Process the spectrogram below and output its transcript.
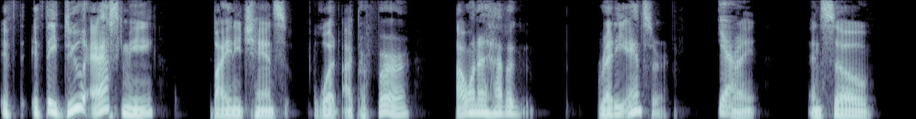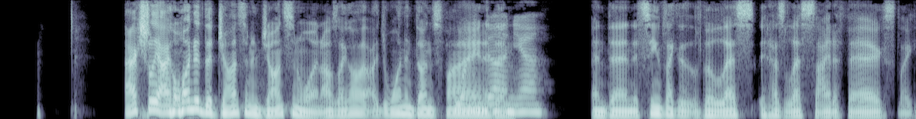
if if they do ask me by any chance what I prefer, I want to have a ready answer, yeah, right? And so actually I wanted the Johnson and Johnson one. I was like, oh, one and done's fine one and and done. then yeah, and then it seems like the the less it has less side effects like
